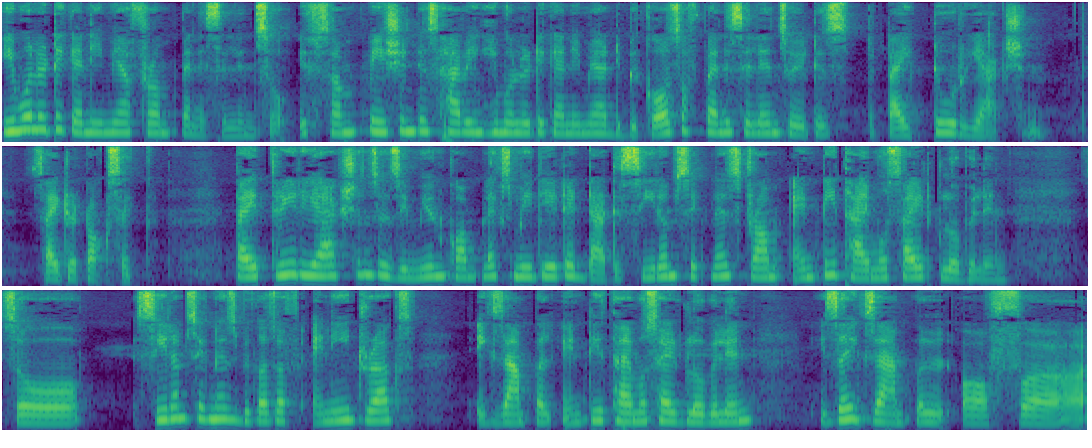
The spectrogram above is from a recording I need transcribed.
hemolytic anemia from penicillin. So, if some patient is having hemolytic anemia because of penicillin, so it is the type 2 reaction, cytotoxic. Type 3 reactions is immune complex mediated, that is serum sickness from anti thymocyte globulin. So, serum sickness because of any drugs, example anti thymocyte globulin is an example of uh,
